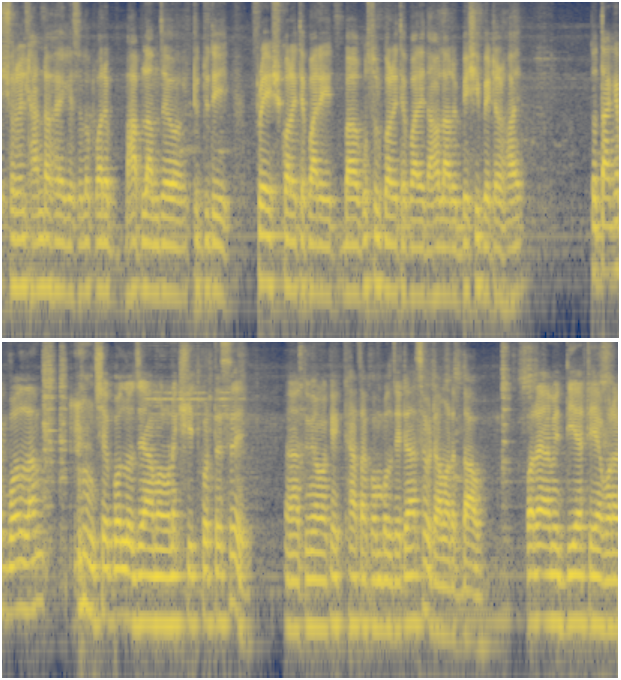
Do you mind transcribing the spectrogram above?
শরীর ঠান্ডা হয়ে গেছিল। পরে ভাবলাম যে একটু যদি ফ্রেশ করাইতে পারে বা গোসল করাইতে পারে তাহলে আরও বেশি বেটার হয়। তো তাকে বললাম সে বলল যে আমার অনেক শীত করতেছে তুমি আমাকে খাতা কম্বল যেটা আছে ওটা আমার দাও। পরে আমি দিয়া টিয়া পরে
